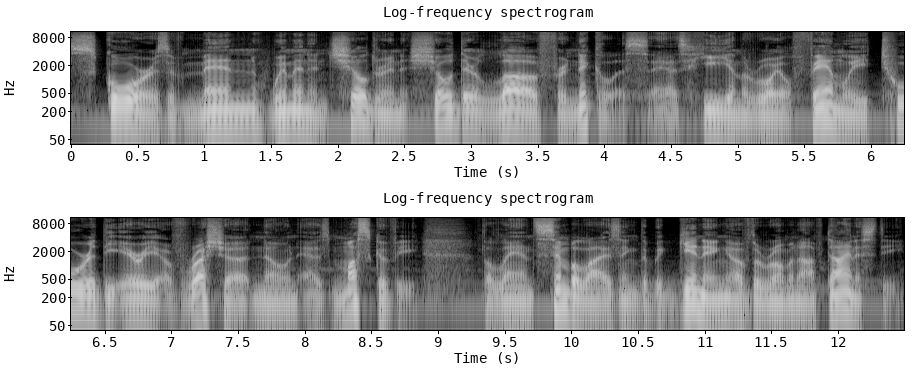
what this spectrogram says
Scores of men, women, and children showed their love for Nicholas as he and the royal family toured the area of Russia known as Muscovy, the land symbolizing the beginning of the Romanov dynasty.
